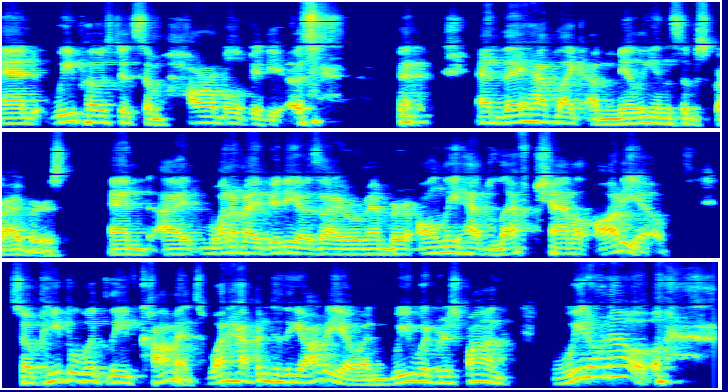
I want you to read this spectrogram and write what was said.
And we posted some horrible videos. and they have like a million subscribers. And I one of my videos I remember only had left channel audio. So people would leave comments, what happened to the audio? And we would respond, we don't know.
